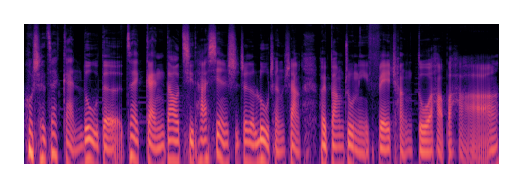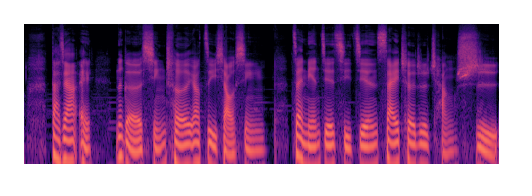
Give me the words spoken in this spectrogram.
或者在赶路的，在赶到其他县市这个路程上，会帮助你非常多，好不好？大家哎，那个行车要自己小心，在年节期间塞车是常事。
